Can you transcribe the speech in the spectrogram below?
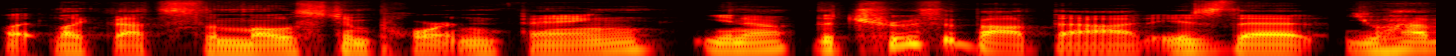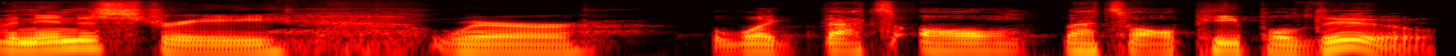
like, like that's the most important thing. You know, the truth about that is that you have an industry where like that's all that's all people do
